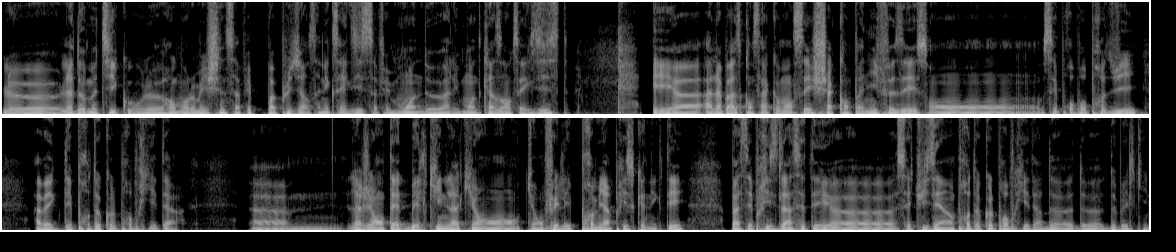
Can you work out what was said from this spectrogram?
le, la domotique ou le home automation, ça fait pas plusieurs années que ça existe. Ça fait moins de, allez, moins de 15 ans que ça existe. Et à la base, quand ça a commencé, chaque compagnie faisait son, ses propres produits avec des protocoles propriétaires. Euh, là, j'ai en tête Belkin, là, qui, ont, qui ont fait les premières prises connectées. Bah, ces prises-là, c'était euh, ça utilisait un protocole propriétaire de, de, de Belkin.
